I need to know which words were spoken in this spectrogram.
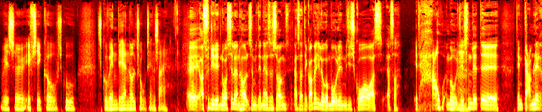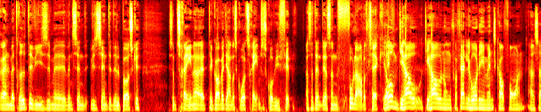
hvis øh, FCK skulle, skulle vende det her 0-2 til en sejr. Øh, også fordi det er et Nordsjælland-hold, som i den her sæson... Altså, det kan godt være, de lukker mål ind, men de scorer jo også altså, et hav af mål. Mm. Det er Mm. sådan lidt øh, den gamle Real Madrid-devise med Vincent, Vicente Del Bosque som træner, at det kan godt være, at de andre scorer tre, men så scorer vi fem. Altså den der sådan full out attack. Jo, ikke? men de har jo, de har jo nogle forfærdeligt hurtige mennesker op foran. Altså,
